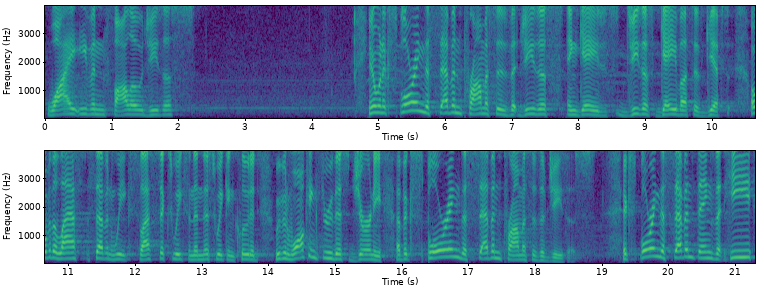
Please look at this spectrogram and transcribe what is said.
Why even follow Jesus? You know, when exploring the seven promises that Jesus engaged, Jesus gave us as gifts, over the last seven weeks, last six weeks, and then this week included, we've been walking through this journey of exploring the seven promises of Jesus exploring the seven things that he,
